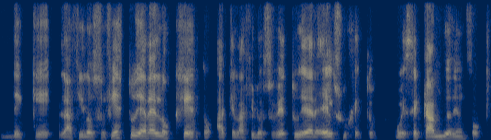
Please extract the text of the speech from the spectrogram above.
de que la filosofía estudiara el objeto a que la filosofía estudiara el sujeto, o ese cambio de enfoque,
